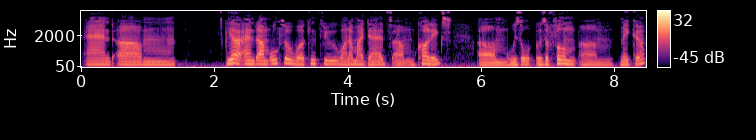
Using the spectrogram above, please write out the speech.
And um, yeah, and I'm also working through one of my dad's um, colleagues, um, who's who's a film um, maker,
